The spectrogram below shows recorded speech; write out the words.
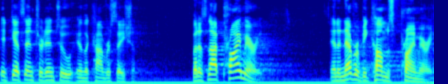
it gets entered into in the conversation. But it's not primary, and it never becomes primary.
